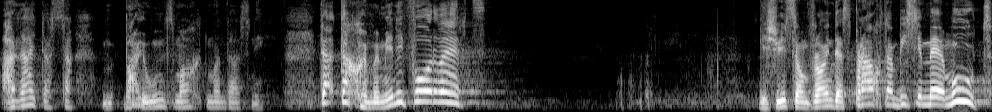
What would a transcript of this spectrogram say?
Ah nein, das, bei uns macht man das nicht. Da, da kommen wir nicht vorwärts. Geschwister und Freunde, es braucht ein bisschen mehr Mut.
